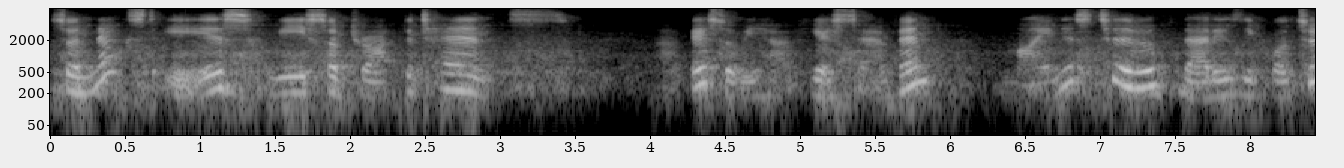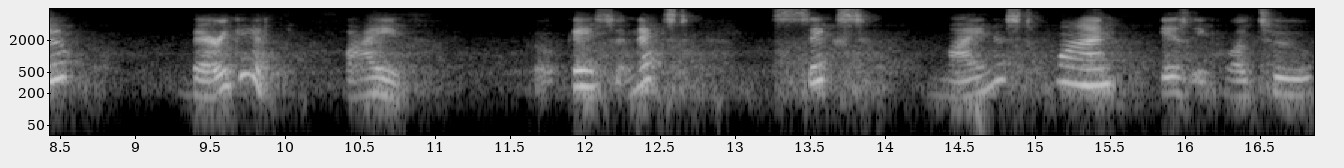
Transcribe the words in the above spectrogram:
so next is we subtract the tens. Okay, so we have here 7 minus 2, that is equal to, very good, 5. Okay, so next, 6 minus 1 is equal to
